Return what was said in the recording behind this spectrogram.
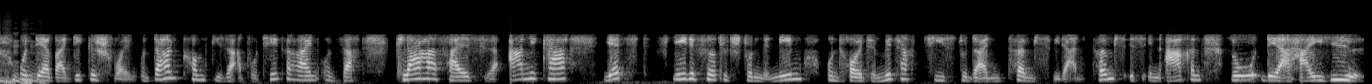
und der war dick geschwollen. Und dann kommt dieser Apotheker rein und sagt, klarer Fall für Annika, jetzt jede Viertelstunde nehmen und heute Mittag ziehst du deinen Pumps wieder an. Pumps ist in Aachen so der High Heel.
